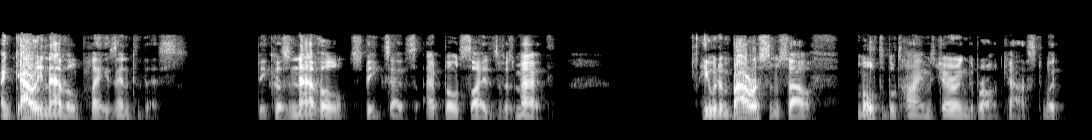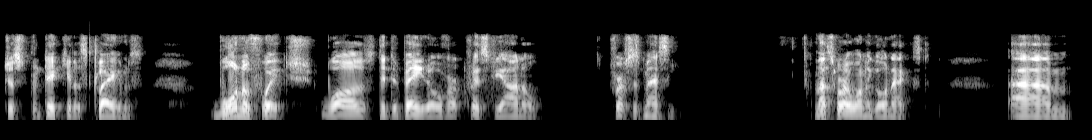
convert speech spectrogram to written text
And Gary Neville plays into this because Neville speaks out, out both sides of his mouth. He would embarrass himself multiple times during the broadcast with just ridiculous claims. One of which was the debate over Cristiano versus Messi. And that's where I want to go next. Um,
